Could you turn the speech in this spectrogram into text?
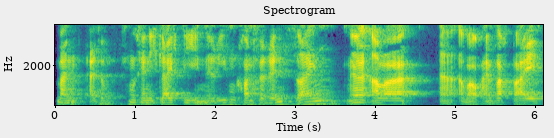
man, also es muss ja nicht gleich die eine Riesenkonferenz sein, ne, aber, äh, aber auch einfach bei,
